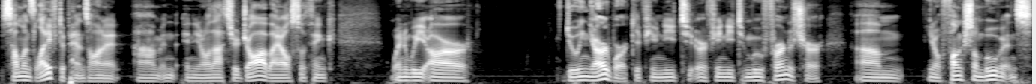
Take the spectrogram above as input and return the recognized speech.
someone's life depends on it. Um, and, and you know that's your job. I also think when we are doing yard work, if you need to, or if you need to move furniture, um, you know, functional movements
